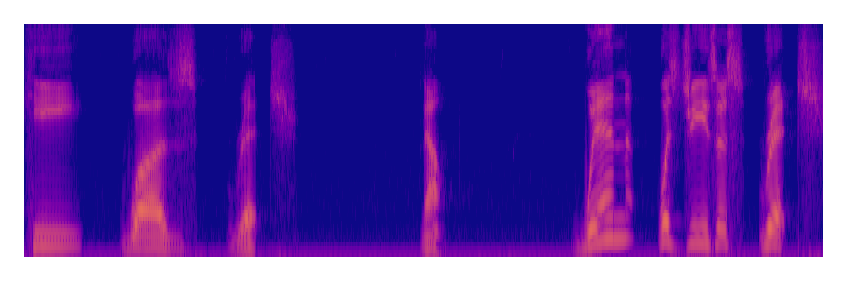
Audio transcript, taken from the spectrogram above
he was rich. Now, when was Jesus rich?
